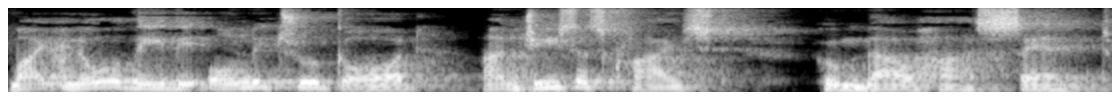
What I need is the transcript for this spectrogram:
might know thee, the only true God, and Jesus Christ, whom thou hast sent.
